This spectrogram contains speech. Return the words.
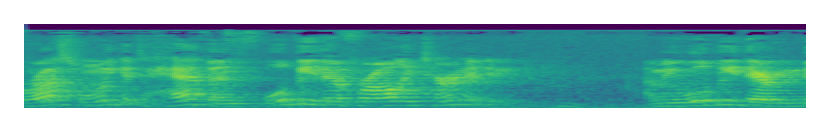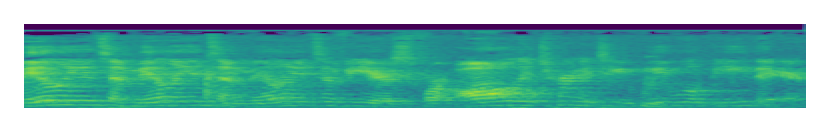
for us, when we get to heaven, we'll be there for all eternity. I mean, we'll be there millions and millions and millions of years. For all eternity, we will be there.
